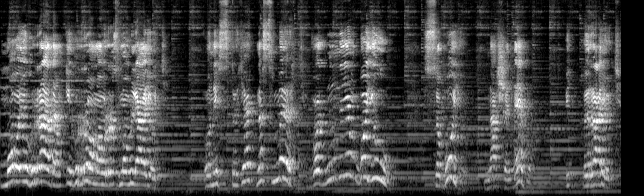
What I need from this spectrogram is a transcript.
мовою градом і громом розмовляють. Вони стоять на смерть в однім бою, з собою наше небо підпирають.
